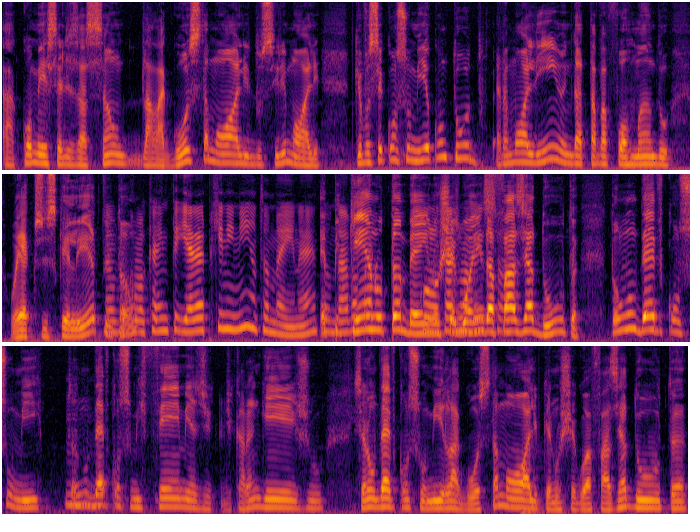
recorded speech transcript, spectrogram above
a comercialização da lagosta mole, do siri mole, porque você consumia com tudo. Era molinho, ainda estava formando o exoesqueleto, Então, então colocar em- E era pequenininho também, né? é Então dava pequeno também, não chegou ainda à fase adulta. Então não deve consumir. Você uhum. não deve consumir fêmeas de, de, caranguejo, você não deve consumir lagosta mole, porque não chegou à fase adulta.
